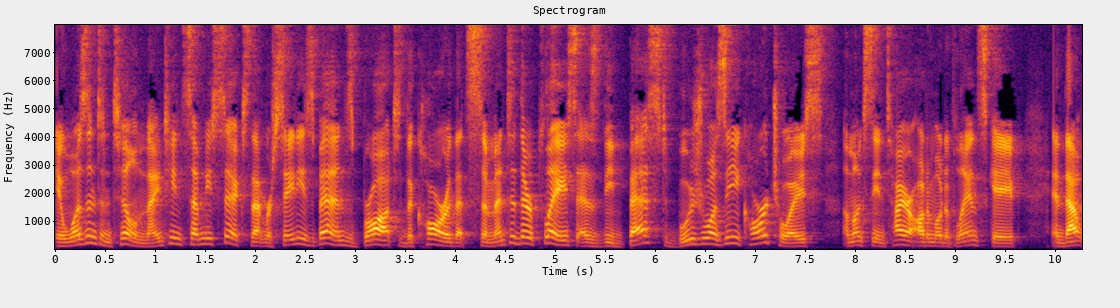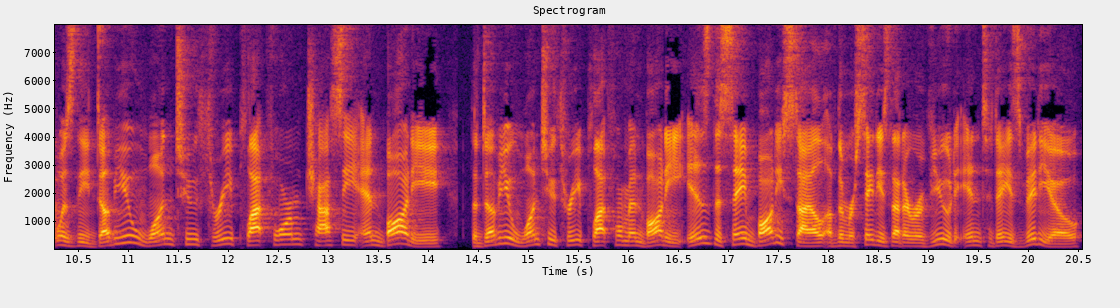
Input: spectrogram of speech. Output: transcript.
It wasn't until 1976 that Mercedes-Benz brought the car that cemented their place as the best bourgeoisie car choice amongst the entire automotive landscape, and that was the W123 platform, chassis, and body, the W123 platform and body is the same body style of the Mercedes that I reviewed in today's video,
